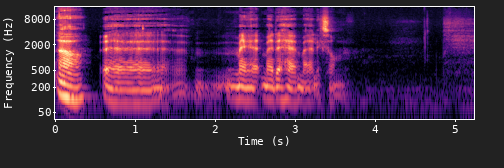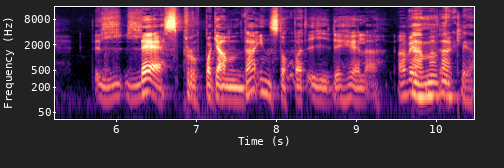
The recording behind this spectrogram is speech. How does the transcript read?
Ja, eh, med, med det här med liksom läspropaganda instoppat i det hela. Jag vet ja men inte. verkligen.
